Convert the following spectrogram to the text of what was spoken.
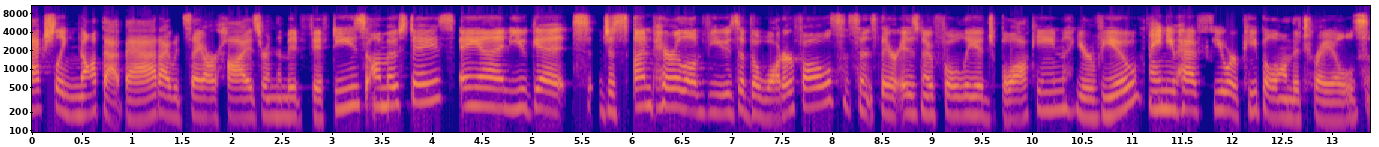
actually not that bad. I would say our highs are in the mid 50s on most days And you get just unparalleled views of the waterfalls since there is no foliage blocking your view. And you have fewer people on the trails.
